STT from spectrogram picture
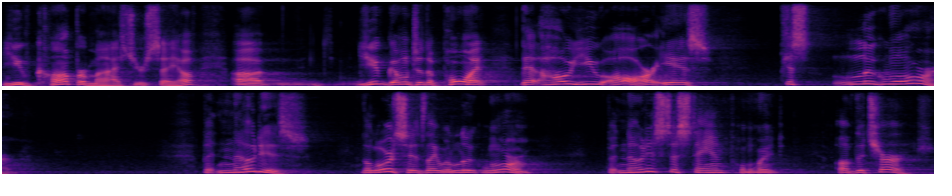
You've compromised yourself. Uh, you've gone to the point that all you are is just lukewarm. But notice, the Lord says they were lukewarm, but notice the standpoint of the church.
